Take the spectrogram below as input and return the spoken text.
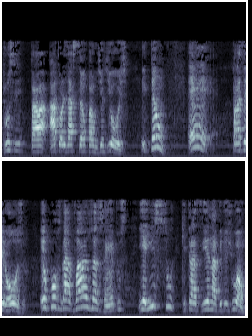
trouxe para atualização para o dia de hoje. Então, é prazeroso. Eu posso dar vários exemplos e é isso que trazia na vida de João.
